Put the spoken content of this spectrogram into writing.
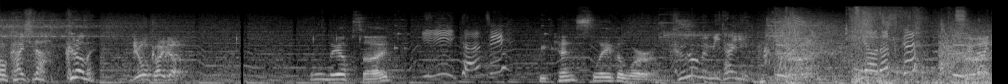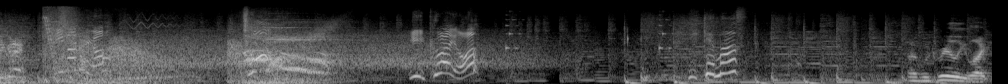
戦闘開始だ。クロム。了解だ。On the upside, いい感じ。We can slay the worm. クロムみたいに。よろしく。つないでくれ。今だよ。行くわよ。いけます。I would really like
